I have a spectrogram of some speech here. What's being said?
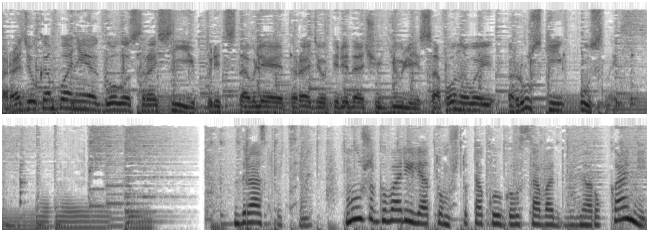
Радиокомпания «Голос России» представляет радиопередачу Юлии Сафоновой «Русский устный». Здравствуйте. Мы уже говорили о том, что такое голосовать двумя руками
